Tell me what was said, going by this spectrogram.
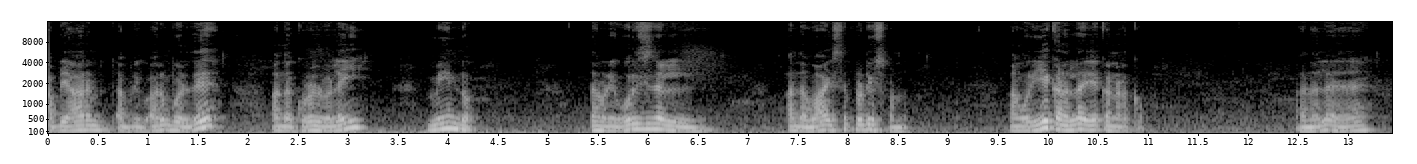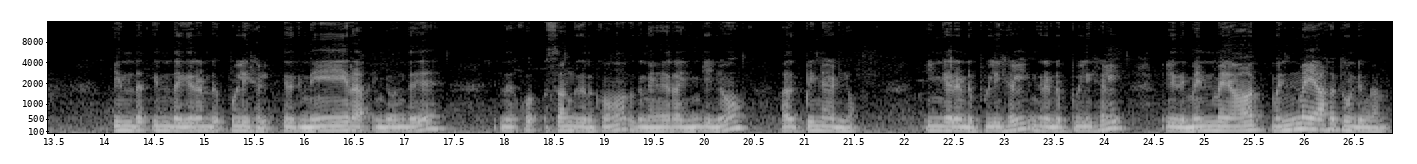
அப்படி ஆரம்பி அப்படி வரும்பொழுது அந்த குரல் விலை மீண்டும் தன்னுடைய ஒரிஜினல் அந்த வாய்ஸை ப்ரொடியூஸ் பண்ணும். அங்கே ஒரு இயக்கம் நல்லா இயக்கம் நடக்கும். அதனால் இந்த இந்த இரண்டு புள்ளிகள் இதுக்கு நேராக இங்கே வந்து சங்கு இருக்கும். அதுக்கு நேராக இங்கேயும் அதுக்கு பின்னாடியும். இங்கே ரெண்டு புள்ளிகள் இங்கே ரெண்டு புள்ளிகள். இது மென்மையாக மென்மையாக தூண்டி விடணும்.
